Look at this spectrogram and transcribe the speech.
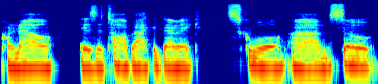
Cornell is a top academic school. Um, so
